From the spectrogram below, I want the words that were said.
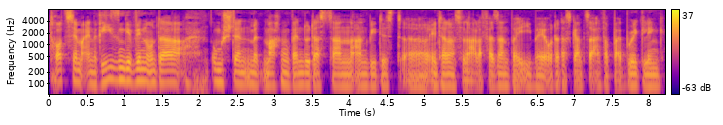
trotzdem einen Riesengewinn unter Umständen mitmachen, wenn du das dann anbietest, äh, internationaler Versand bei eBay oder das Ganze einfach bei Bricklink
